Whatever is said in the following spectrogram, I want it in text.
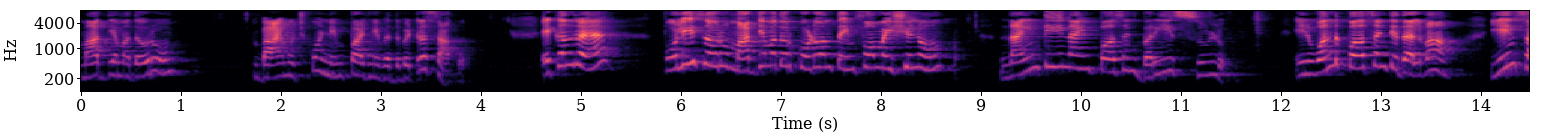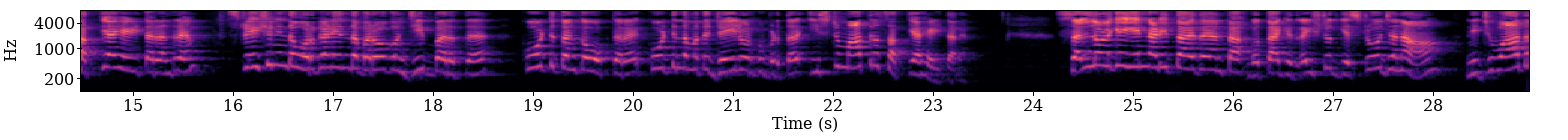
ಮಾಧ್ಯಮದವರು ಬಾಯಿ ಮುಚ್ಕೊಂಡು ನಿಂಪಾಡ್ನಿ ನೀವು ಬಿಟ್ರೆ ಸಾಕು. ಯಾಕಂದ್ರೆ ಪೊಲೀಸ್ ಅವರು ಮಾಧ್ಯಮದವ್ರು ಕೊಡುವಂತ ಇನ್ಫಾರ್ಮೇಶನು ನೈಂಟಿ ನೈನ್ ಪರ್ಸೆಂಟ್ ಬರೀ ಸುಳ್ಳು. ಇನ್ನು ಒಂದು ಪರ್ಸೆಂಟ್ ಇದೆ ಅಲ್ವಾ? ಏನ್ ಸತ್ಯ ಹೇಳ್ತಾರೆ ಅಂದ್ರೆ ಸ್ಟೇಷನ್ ಇಂದ ಹೊರಗಡೆಯಿಂದ ಬರೋ ಒಂದು ಜೀಪ್ ಬರುತ್ತೆ, ಕೋರ್ಟ್ ತನಕ ಹೋಗ್ತಾರೆ, ಕೋರ್ಟಿಂದ ಮತ್ತೆ ಜೈಲ್ವರೆಗೂ ಬಿಡ್ತಾರೆ, ಇಷ್ಟು ಮಾತ್ರ ಸತ್ಯ ಹೇಳ್ತಾರೆ. ಸಲ್ಲೊಳಗೆ ಏನ್ ನಡೀತಾ ಇದೆ ಅಂತ ಗೊತ್ತಾಗಿದ್ರೆ ಇಷ್ಟೊತ್ತಿಗೆ ಎಷ್ಟೋ ಜನ ನಿಜವಾದ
